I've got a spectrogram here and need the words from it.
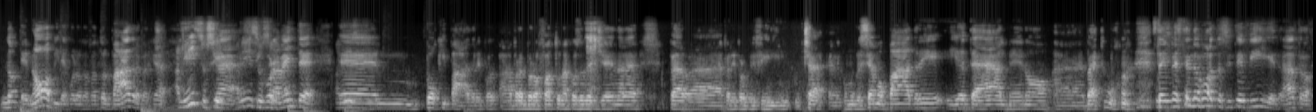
no- è nobile quello che ha fatto il padre perché All'inizio sì, cioè, all'inizio sì. sicuramente All'inizio ehm, pochi padri avrebbero fatto una cosa del genere per, eh, per i propri figli. Cioè, eh, comunque siamo padri, io e te almeno, eh, beh, tu stai investendo molto sui tuoi figli e tra l'altro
